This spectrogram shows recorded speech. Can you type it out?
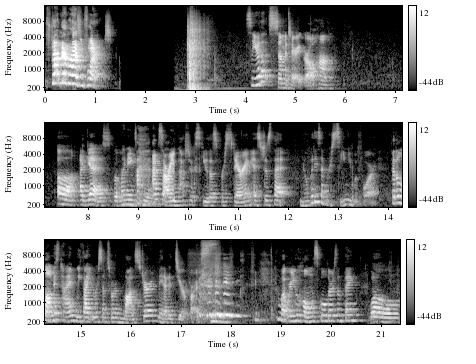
Start memorizing flags. So you're that cemetery girl, huh? Uh, I guess, but my name's I'm sorry, you have to excuse us for staring. It's just that nobody's ever seen you before. For the longest time, we thought you were some sort of monster made out of deer parts. what, were you homeschooled or something? Well,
